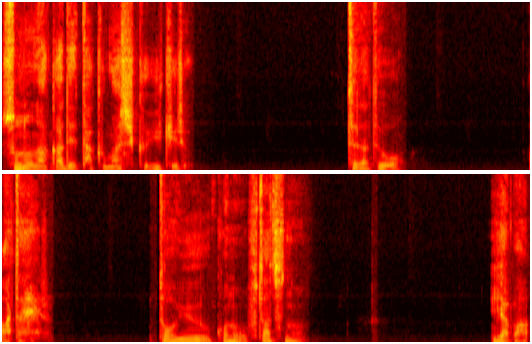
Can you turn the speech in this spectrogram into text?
その中でたくましく生きる手立てを与えるというこの二つのいわば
